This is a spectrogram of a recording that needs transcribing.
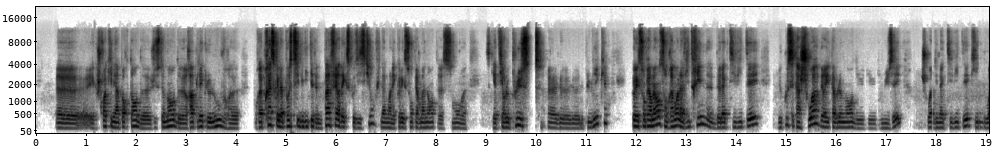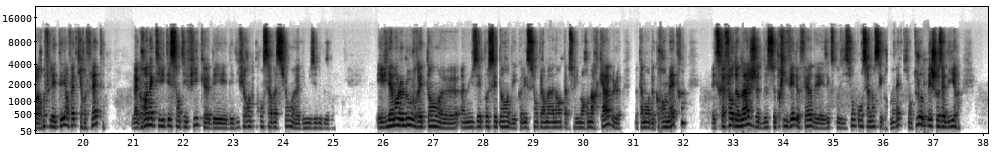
et je crois qu'il est important justement de rappeler que le Louvre aurait presque la possibilité de ne pas faire d'exposition. Finalement, les collections permanentes sont euh, ce qui attire le plus euh, le, public. Les collections permanentes sont vraiment la vitrine de l'activité. Du coup, c'est un choix véritablement du, musée, un choix d'une activité qui doit refléter, en fait, qui reflète la grande activité scientifique des, différentes conservations euh, du musée du Louvre. Et évidemment, le Louvre étant un musée possédant des collections permanentes absolument remarquables, notamment de grands maîtres, il serait fort dommage de se priver de faire des expositions concernant ces grands maîtres qui ont toujours des choses à dire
